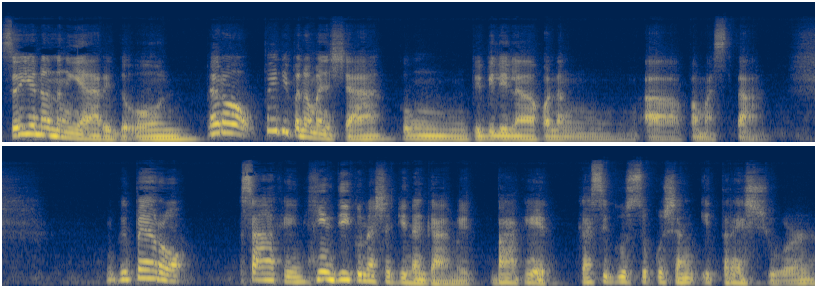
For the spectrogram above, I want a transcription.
So yun ang nangyari doon. Pero pwede pa naman siya kung bibili lang ako ng uh, pamasta. Pero sa akin, hindi ko na siya ginagamit. Bakit? Kasi gusto ko siyang i-treasure.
